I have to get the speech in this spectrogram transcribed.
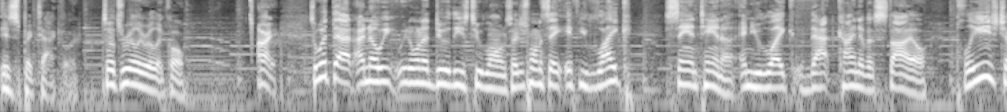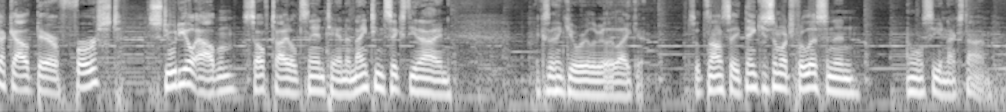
is spectacular so it's really really cool all right. So with that, I know we, we don't want to do these too long. So I just want to say if you like Santana and you like that kind of a style, please check out their first studio album, self-titled Santana, 1969, because I think you'll really, really like it. So now I'll say thank you so much for listening, and we'll see you next time.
